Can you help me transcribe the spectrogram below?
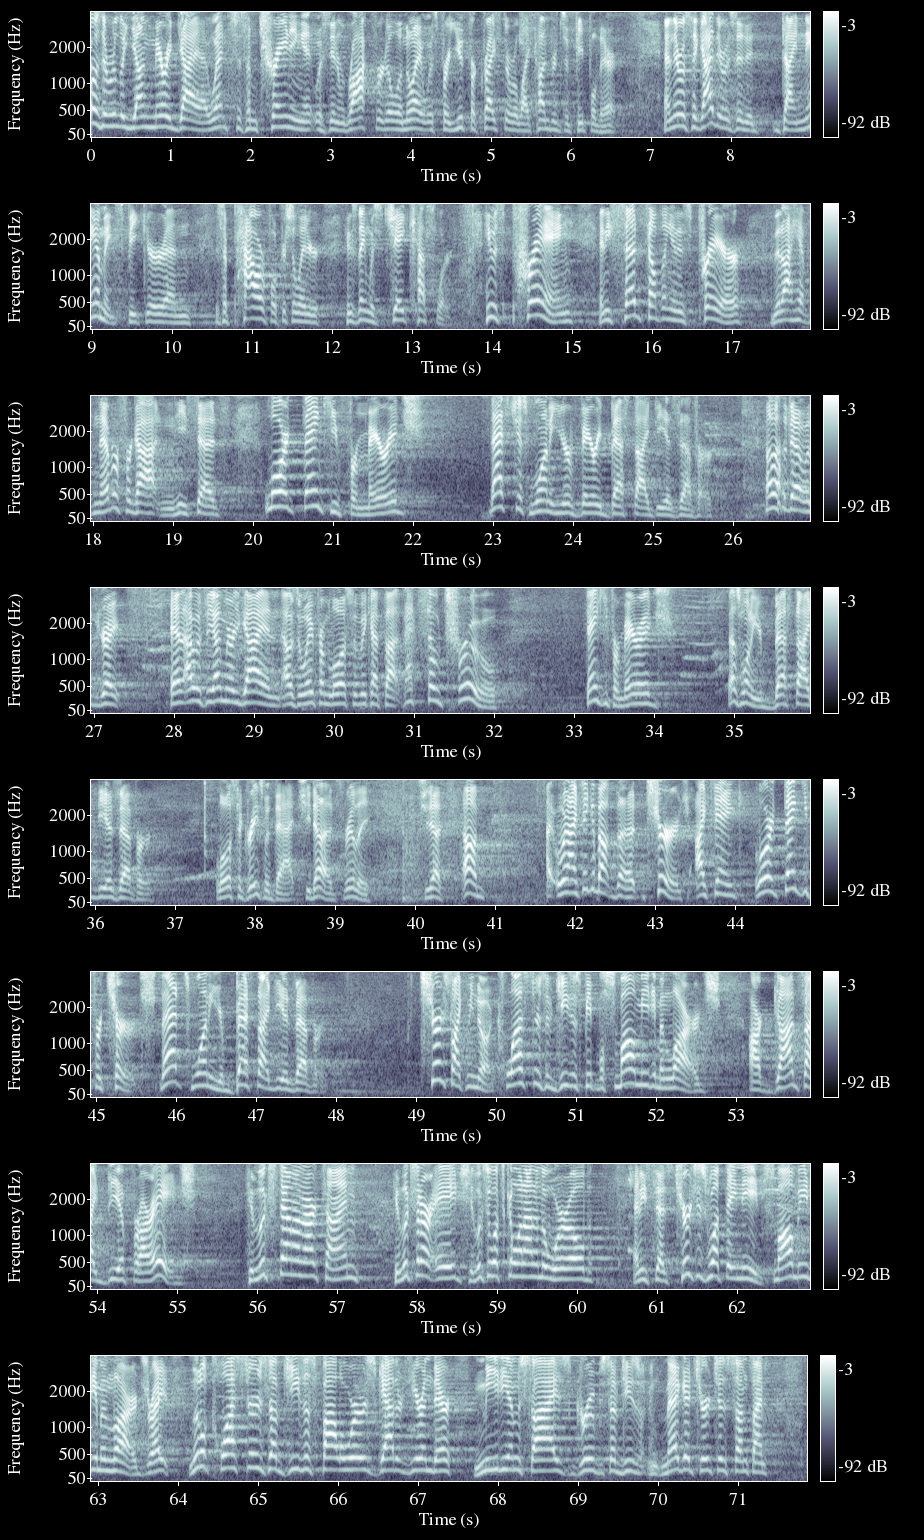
So I was a really young married guy. I went to some training. It was in Rockford, Illinois. It was for Youth for Christ. There were like hundreds of people there. And there was a guy, there was a dynamic speaker, and there's a powerful Christian leader whose name was Jay Kessler. He was praying, and he said something in his prayer that I have never forgotten. He says, Lord, thank you for marriage. That's just one of your very best ideas ever. I thought that was great. And I was a young married guy, and I was away from Lois for the week. I thought, that's so true. Thank you for marriage. That's one of your best ideas ever. Lois agrees with that. She does, really. She does. Um, when I think about the church, I think, Lord, thank you for church. That's one of your best ideas ever. Church, like we know it, clusters of Jesus people, small, medium, and large, are God's idea for our age. He looks down on our time, He looks at our age, He looks at what's going on in the world, and he says, Church is what they need small, medium, and large, right? Little clusters of Jesus followers gathered here and there, medium sized groups of Jesus, mega churches sometimes.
